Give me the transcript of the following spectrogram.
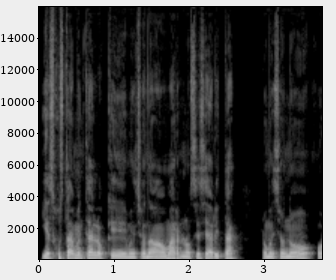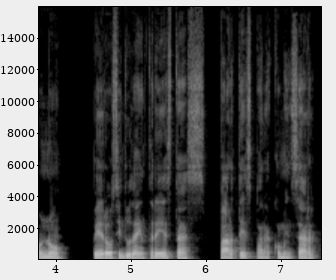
Y es justamente a lo que mencionaba Omar, no sé si ahorita lo mencionó o no, pero sin duda entre estas partes para comenzar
